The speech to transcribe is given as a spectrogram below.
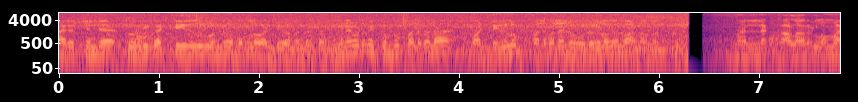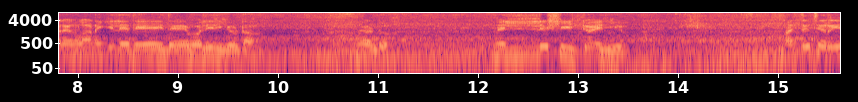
മരത്തിന്റെ തൊലി കട്ട് ചെയ്തത് കൊണ്ടുവന്നിട്ടുള്ള വണ്ടി വന്നിട്ടുണ്ട് ഇങ്ങനെ ഇവിടെ നിൽക്കുമ്പോൾ പല പല വണ്ടികളും പല പല ലോഡുകളൊക്കെ കാണാൻ നമുക്ക് നല്ല കളറുള്ള മരങ്ങളാണെങ്കിൽ ഇതേ ഇതേപോലെ ഇരിക്കും കേട്ടോ. കണ്ടു? വലിയ ഷീറ്റും ആയിരിക്കും. മറ്റ് ചെറിയ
